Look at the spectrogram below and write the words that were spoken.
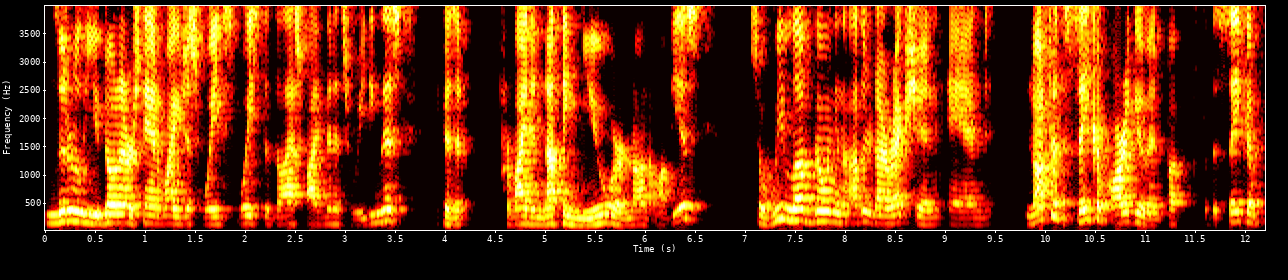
literally, you don't understand why you just waste, wasted the last five minutes reading this because it provided nothing new or non obvious. So we love going in the other direction and not for the sake of argument, but for the sake of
